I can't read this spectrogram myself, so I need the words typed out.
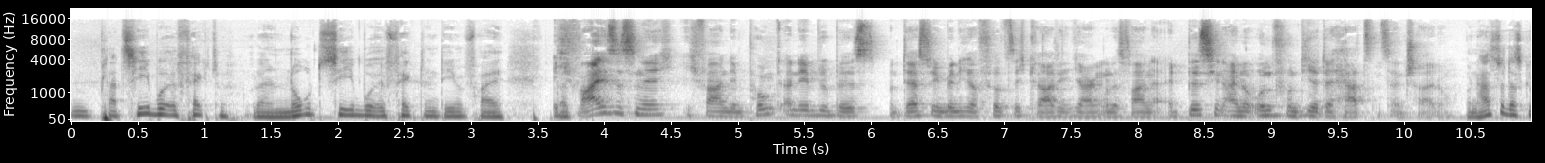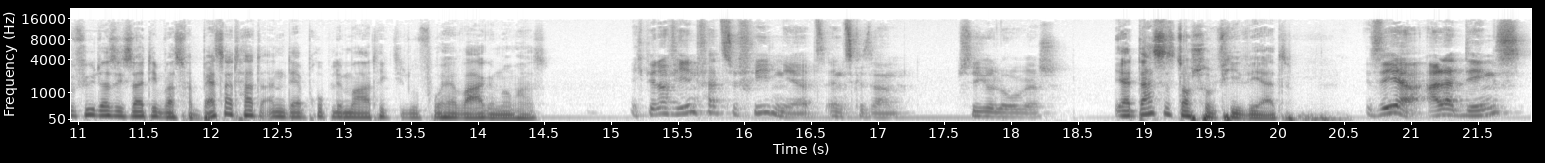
ein Placebo-Effekt oder ein Nocebo-Effekt in dem Fall? Ich weiß es nicht. Ich war an dem Punkt, an dem du bist und deswegen bin ich auf 40 Grad gegangen und es war eine, ein bisschen eine unfundierte Herzensentscheidung. Und hast du das Gefühl, dass sich seitdem was verbessert hat an der Problematik, die du vorher wahrgenommen hast? Ich bin auf jeden Fall zufrieden jetzt insgesamt, psychologisch. Ja, das ist doch schon viel wert. Sehr. Allerdings,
